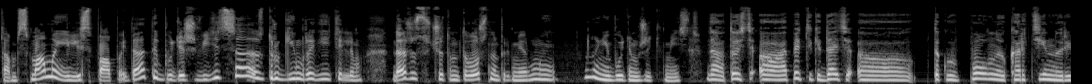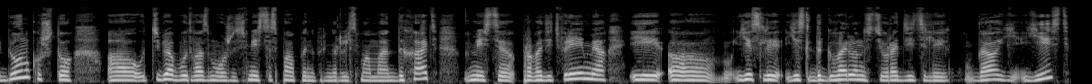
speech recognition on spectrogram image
там с мамой или с папой, да, ты будешь видеться с другим родителем, даже с учетом того, что, например, мы ну, не будем жить вместе. Да, то есть, а, опять-таки, дать а, такую полную картину ребенку, что а, у тебя будет возможность вместе с папой, например, или с мамой отдыхать, вместе проводить время, и если, если договоренности у родителей да, есть,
